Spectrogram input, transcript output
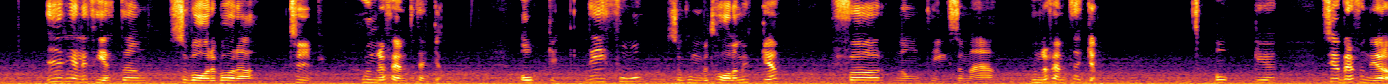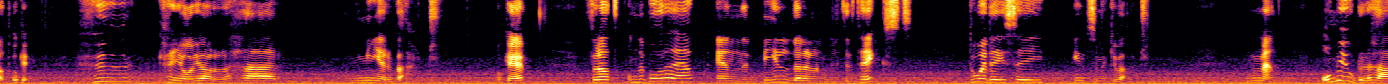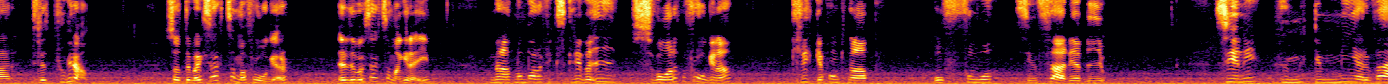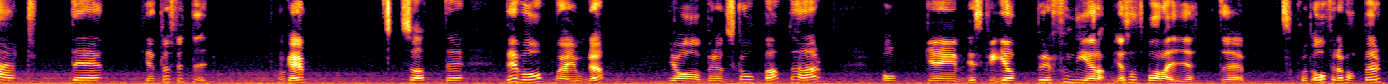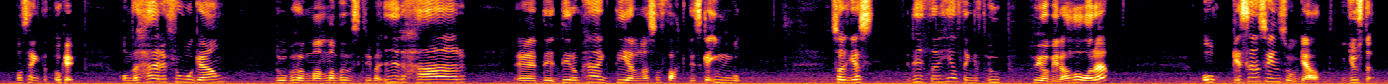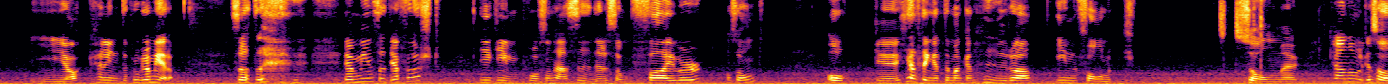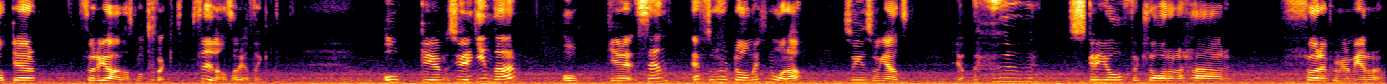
i realiteten så var det bara typ 150 tecken. Och det är få som kommer betala mycket för någonting som är 150 tecken. Och eh, så jag började fundera, okej, okay, hur kan jag göra det här mer värt? Okej? Okay? För att om det bara är en bild eller en liten text, då är det i sig inte så mycket värt. Men om jag gjorde det här till ett program så att det var exakt samma frågor, eller det var exakt samma grej, men att man bara fick skriva i svaret på frågorna, klicka på en knapp och få sin färdiga bio. Ser ni hur mycket mer värt det helt plötsligt blir? Okej? Okay? Så att eh, det var vad jag gjorde. Jag började skapa det här och eh, jag, skri- jag började fundera. Jag satt bara i ett, eh, på ett A4-papper och tänkte att okej, okay, om det här är frågan, då behöver man, man behöver skriva i det här. Eh, det, det, är de här delarna som faktiskt ska ingå. Så att jag ritade helt enkelt upp hur jag ville ha det. Och sen så insåg jag att just det, jag kan inte programmera. Så att jag minns att jag först gick in på sådana här sidor som Fiverr och sånt. Och eh, helt enkelt där man kan hyra in folk som eh, kan olika saker för att göra små projekt. Frilansare helt enkelt. Och eh, så jag gick in där och sen efter att ha hört av mig till några så insåg jag att ja, hur ska jag förklara det här för en programmerare?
